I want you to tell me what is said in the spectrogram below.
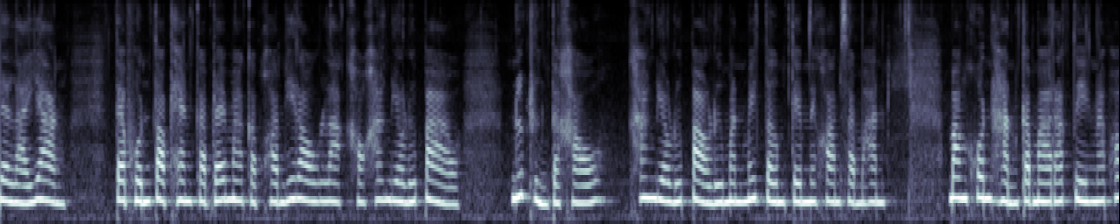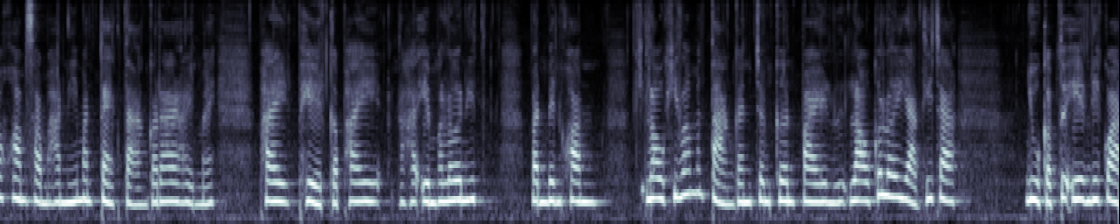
หลาย ๆ อย่าง แต่ผลตอบแทนกลับได้มากับความที่เรารักเขาข้างเดียวหรือเปล่า นึกถึงแต่เขา ข้างเดียวหรือเปล่าหรือมันไม่เติมเต็มในความสัมพันธ์ บางคนหันกลับมารักตัวเองนะ เพราะความสัมพันธ์นี้มันแตกต่างก็ได้เห็นไหมไพ่เพจกับไพ่นะคะเอ็มเพลเลอร์นี่มันเป็นความเราคิดว่ามันต่างกันจนเกินไปหรือเราก็เลยอยากที่จะอยู่กับตัวเองดีกว่า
